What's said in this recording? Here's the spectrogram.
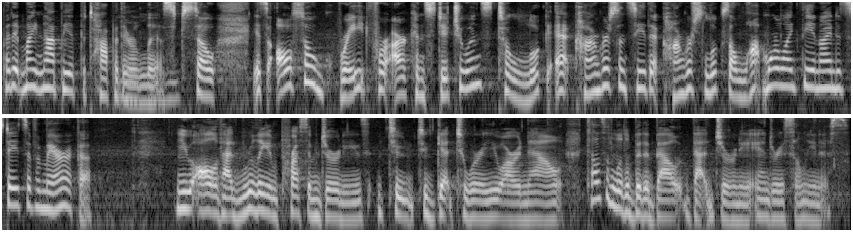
but it might not be at the top of their list. So it's also great for our constituents to look at Congress and see that Congress looks a lot more like the United States of America. You all have had really impressive journeys to, to get to where you are now. Tell us a little bit about that journey, Andrea Salinas.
